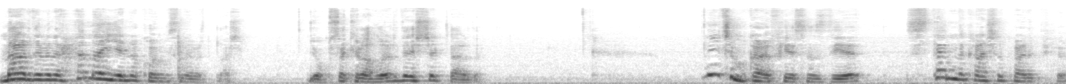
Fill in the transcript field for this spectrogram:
merdiveni hemen yerine koymasını emrettiler. Yoksa külahları değişeceklerdi. Niçin bu kadar öfkelisiniz diye sistemle karşılık verdi Pipi.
